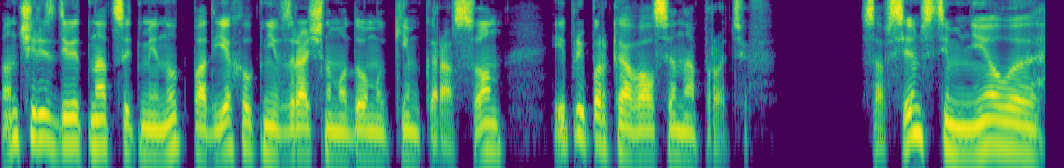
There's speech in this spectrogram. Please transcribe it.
он через 19 минут подъехал к невзрачному дому Ким Карасон и припарковался напротив. Совсем стемнело,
